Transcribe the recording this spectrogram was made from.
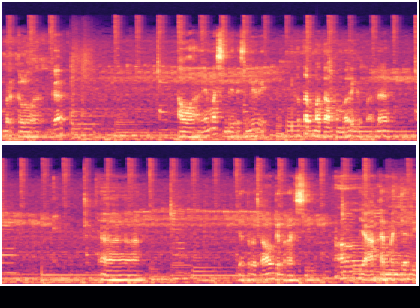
berkeluarga awalnya mah sendiri sendiri tetap bakal kembali kepada eh, ya terutama generasi Oh. yang akan menjadi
